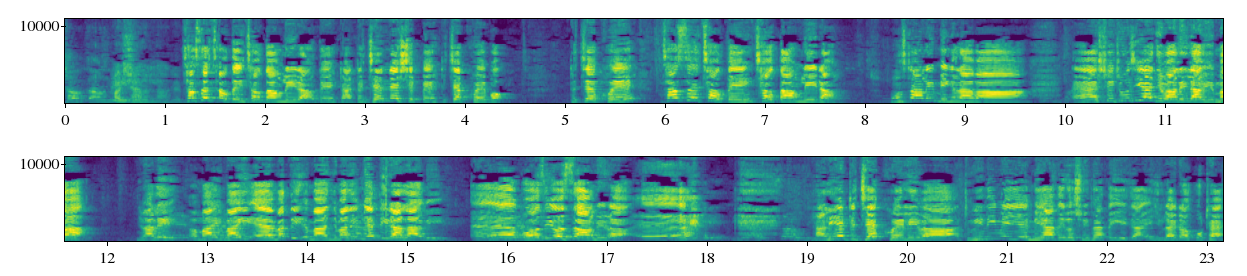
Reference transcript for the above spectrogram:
6တောင်းအ၄ရတောန်င်လာတယ်66သိန်း6တောင်း4တောင်တဲ့ဒါတစ်ချက်နဲ့8ပဲတစ်ချက်ခွဲပေါ့တစ်ချက်ခွဲ66သိန်း6တောင်း4တောင်မွန်စတာလေးမင်္ဂလာပါအဲရွှေထူးကြီးကညီမလေးလာပြီမညီမလေးအမကြီးမကြီးအဲမသိအမညီမလေးမျက်တီလာလာပြီအဲဘောစီကိုစောင့်နေတာအဲ ဒါလေးကတစ်ချက်ခွဲလေးပါဒွင်းလေးမရမရသေးလို့ရွှေဖက်တရေကြရေယူလိုက်တော့ကိုထက်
